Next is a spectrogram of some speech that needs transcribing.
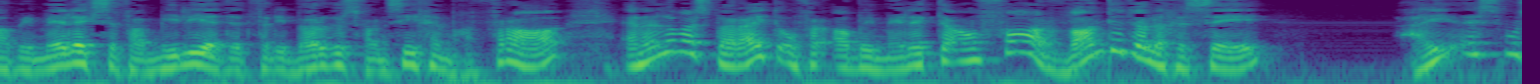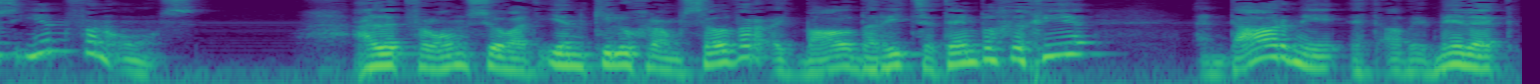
Abimelek se familie het dit vir die burgers van Sichem gevra en hulle was bereid om vir Abimelek te aanvaar want het hulle gesê hy is mos een van ons. Hulle het vir hom so wat 1 kg silwer uit Baal-Berit se tempel gegee en daarmee het Abimelek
